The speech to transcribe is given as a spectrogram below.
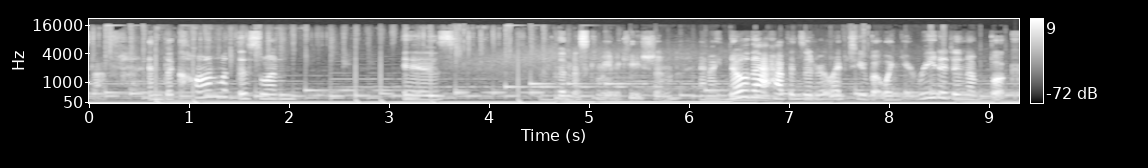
stuff. And the con with this one is the miscommunication. And I know that happens in real life too, but when you read it in a book,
